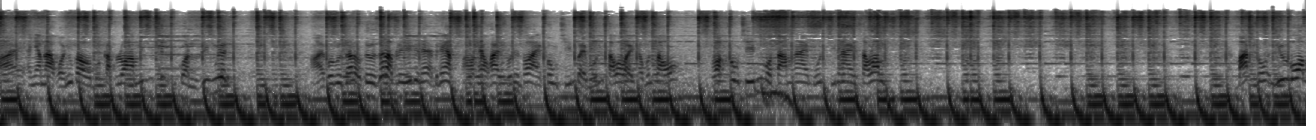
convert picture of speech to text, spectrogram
Đấy, anh em nào có nhu cầu một cặp loa Mỹ Sinh còn zin nguyên. Đấy, với giá đầu tư rất hợp lý liên hệ bên em. À, theo hai số điện thoại 0974 637 646 hoặc 09 182 492 65 bát rội như bom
